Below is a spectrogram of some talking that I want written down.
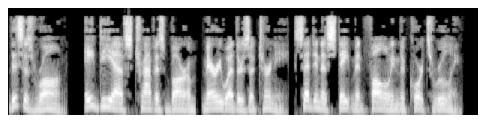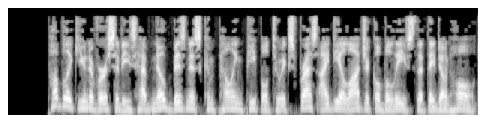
This is wrong. ADF's Travis Barham, Meriwether's attorney, said in a statement following the court's ruling. Public universities have no business compelling people to express ideological beliefs that they don't hold.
